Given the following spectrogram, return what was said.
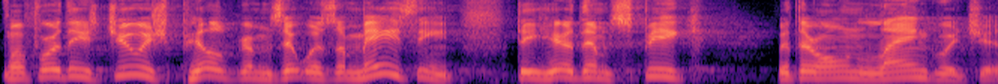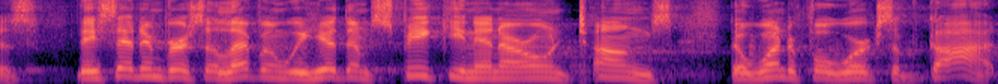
Well, for these Jewish pilgrims, it was amazing to hear them speak with their own languages. They said in verse 11, We hear them speaking in our own tongues the wonderful works of God.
